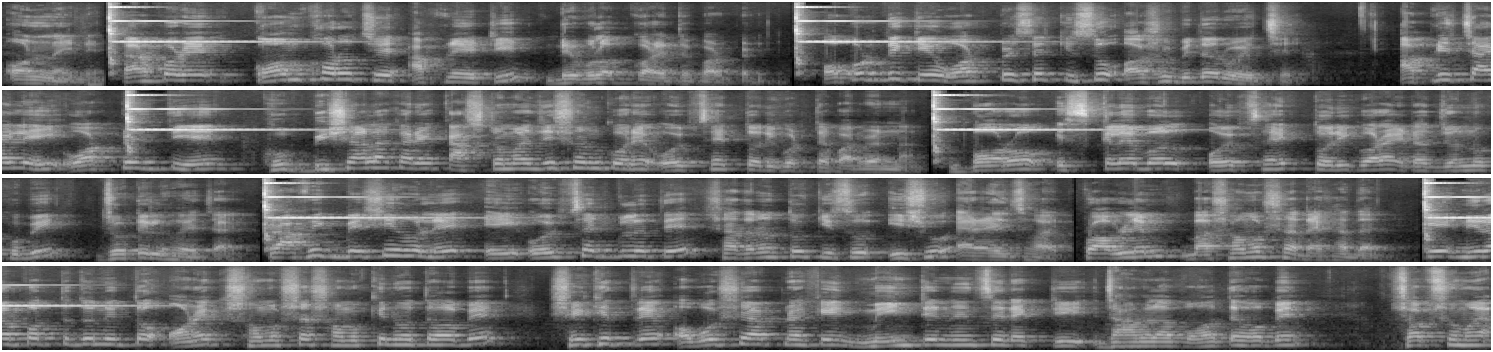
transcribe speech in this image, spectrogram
অনলাইনে তারপরে কম খরচে আপনি এটি ডেভেলপ করাতে পারবেন। অপরদিকে ওয়ার্ডপ্রেসের কিছু অসুবিধা রয়েছে। আপনি চাইলেই ওয়ার্ডপ্রেস দিয়ে খুব বিশাল আকারে কাস্টমাইজেশন করে ওয়েবসাইট তৈরি করতে পারবেন না। বড় স্কেলেবল ওয়েবসাইট তৈরি করা এটার জন্য খুবই জটিল হয়ে যায়। ট্রাফিক বেশি হলে এই ওয়েবসাইটগুলোতে সাধারণত কিছু ইস্যু অ্যারাইজ হয় প্রবলেম বা সমস্যা দেখা দেয়। কে নিরাপত্তাজনিত অনেক সমস্যার সম্মুখীন হতে হবে। সেক্ষেত্রে অবশ্যই আপনাকে মেইনটেনেন্সের একটি ঝামেলা পোহাতে হবে। সবসময়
